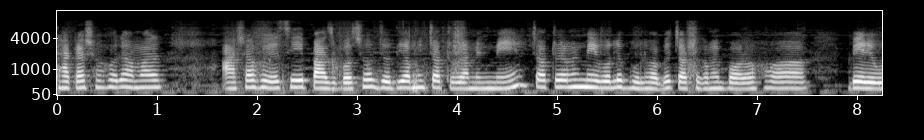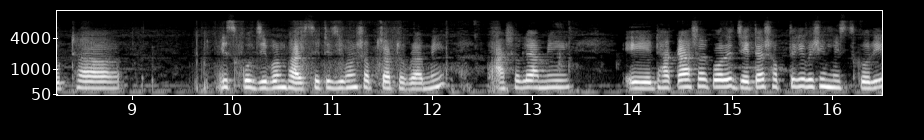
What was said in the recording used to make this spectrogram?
ঢাকা শহরে আমার আসা হয়েছে এই পাঁচ বছর। যদিও আমি চট্টগ্রামের মেয়ে চট্টগ্রামের মেয়ে বলে ভুল হবে। চট্টগ্রামে বড় হওয়া, বেড়ে ওঠা, স্কুল জীবন, ভার্সিটি জীবন সব চট্টগ্রামে আসলে আমি এই ঢাকা আসার পরে যেটা সব থেকে বেশি মিস করি,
